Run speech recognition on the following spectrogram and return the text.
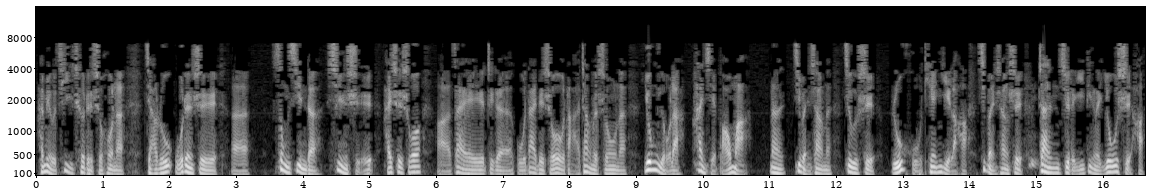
还没有汽车的时候呢，假如无论是呃送信的信使，还是说啊、在这个古代的时候打仗的时候呢，拥有了汗血宝马，那基本上呢就是如虎添翼了哈，基本上是占据了一定的优势哈。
